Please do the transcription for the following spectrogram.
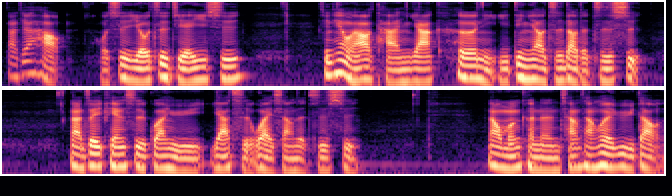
大家好，我是尤志杰医师。今天我要谈牙科你一定要知道的知识。那这一篇是关于牙齿外伤的知识。那我们可能常常会遇到，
